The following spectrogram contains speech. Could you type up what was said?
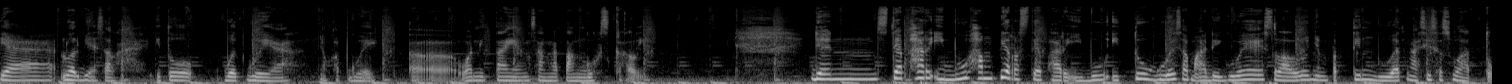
Ya luar biasa lah. Itu buat gue ya nyokap gue uh, wanita yang sangat tangguh sekali. Dan setiap hari ibu hampir setiap hari ibu itu gue sama adik gue selalu nyempetin buat ngasih sesuatu.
